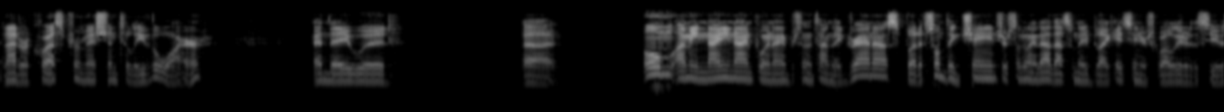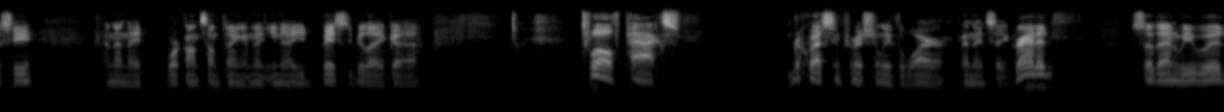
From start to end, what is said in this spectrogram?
and I'd request permission to leave the wire, and they would uh, um, I mean, 99.9% of the time they'd grant us, but if something changed or something like that, that's when they'd be like, hey, senior squad leader, the COC. And then they'd work on something, and then, you know, you'd basically be like, uh, 12 packs requesting permission to leave the wire, and they'd say, granted. So then we would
